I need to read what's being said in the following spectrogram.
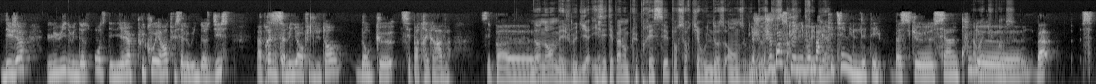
déjà l'UI de Windows 11 est déjà plus cohérente que celle de Windows 10. Après, ça s'améliore au fil du temps, donc euh, c'est pas très grave. C'est pas. euh, Non, non, mais je veux dire, ils n'étaient pas non plus pressés pour sortir Windows 11 ou Windows Je, je 10 pense que niveau bien. marketing, il l'était. Parce que c'est un coup Ah de. ouais, bah,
